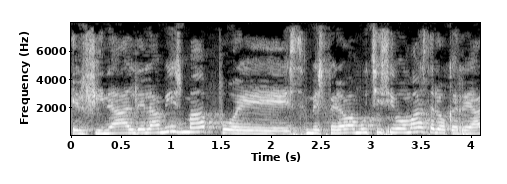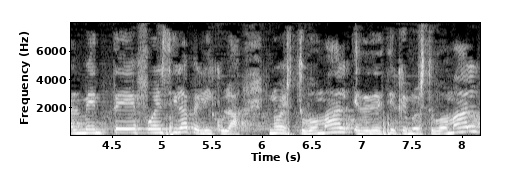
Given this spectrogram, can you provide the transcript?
el final de la misma, pues me esperaba muchísimo más de lo que realmente fue en sí la película. No estuvo mal, he de decir que no estuvo mal,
